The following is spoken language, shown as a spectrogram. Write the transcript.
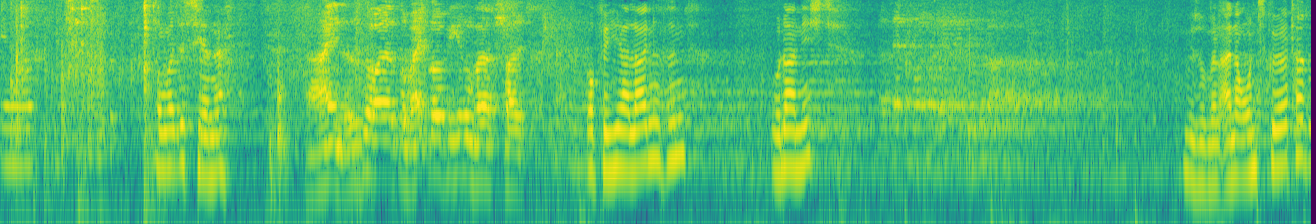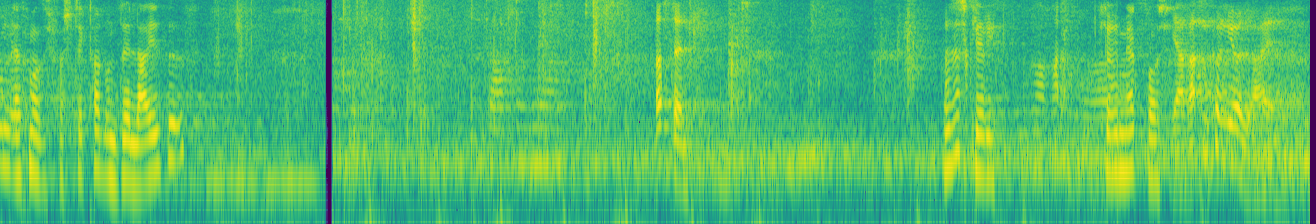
Irgendwas ist. Und was ist hier, ne? Nein, das ist nur, weil das so weitläufig ist und weil das schallt. Ob wir hier alleine sind oder nicht. Wieso, wenn einer uns gehört hat und erstmal sich versteckt hat und sehr leise ist? Was denn? Was ist Clary? Clary merkt was. Ja, Ratten können hier sein.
